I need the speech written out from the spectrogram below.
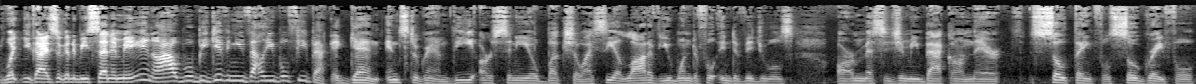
what you guys are going to be sending me, and I will be giving you valuable feedback. Again, Instagram, The Arsenio Buck Show. I see a lot of you wonderful individuals are messaging me back on there. So thankful, so grateful.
